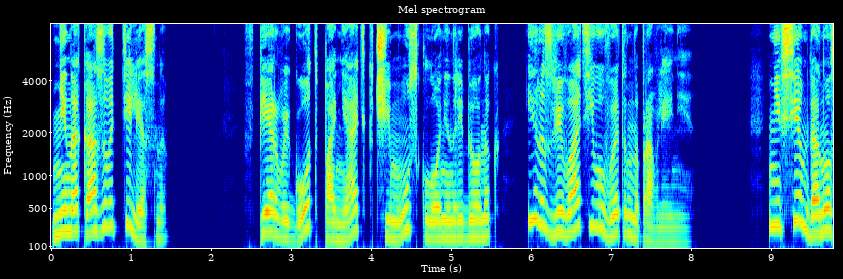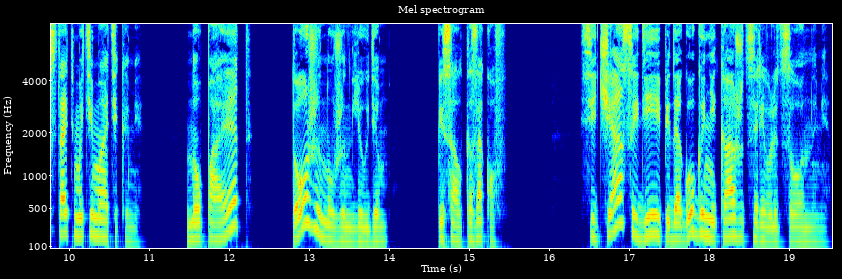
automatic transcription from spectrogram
не наказывать телесно. В первый год понять, к чему склонен ребенок, и развивать его в этом направлении. Не всем дано стать математиками, но поэт тоже нужен людям, писал Казаков. Сейчас идеи педагога не кажутся революционными.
